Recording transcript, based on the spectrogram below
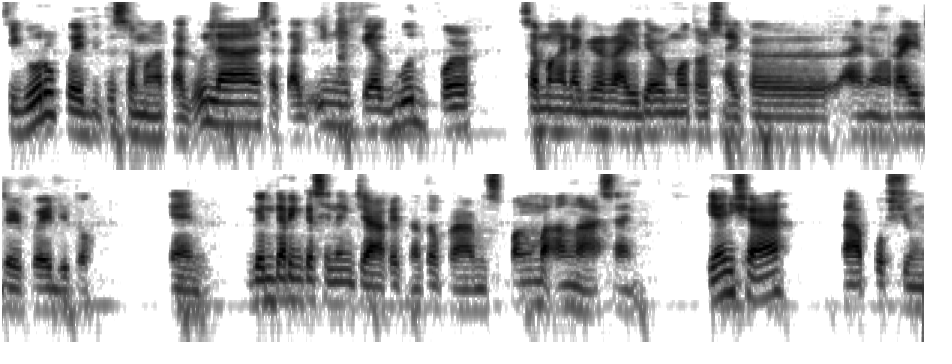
Siguro pwede ito sa mga tag-ulan, sa tag-init, kaya good for sa mga nagra-rider or motorcycle ano rider pwede to. Yan. Ganda rin kasi ng jacket na to, promise, pang maangasan. Yan siya. Tapos yung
